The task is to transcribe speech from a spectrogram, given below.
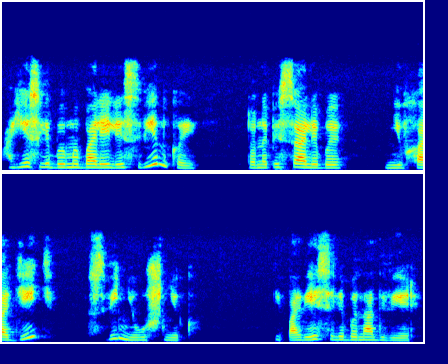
А если бы мы болели свинкой, то написали бы «Не входить свинюшник» и повесили бы на дверь,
